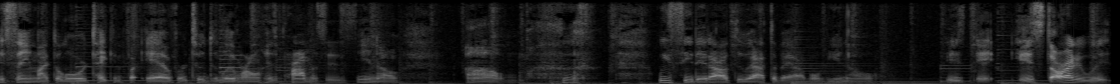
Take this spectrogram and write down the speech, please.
it seems like the Lord taking forever to deliver on His promises, you know. Um, we see that all throughout the Bible, you know. It, it, it started with,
